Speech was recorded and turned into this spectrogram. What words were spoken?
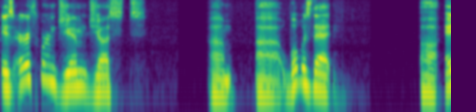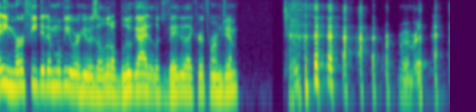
Is Earthworm Jim just? Um. Uh. What was that? Uh, Eddie Murphy did a movie where he was a little blue guy that looked vaguely like Earthworm Jim. I don't remember that.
